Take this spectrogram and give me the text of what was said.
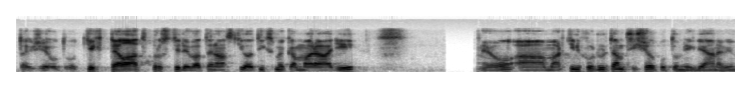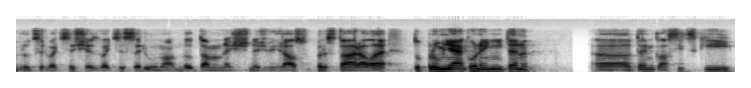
takže od, od těch telat prostě 19 letých jsme kamarádi. Jo, a Martin Chodur tam přišel potom někdy, já nevím, v roce 2006, 2007 a byl tam, než, než vyhrál Superstar, ale to pro mě jako není ten, uh, ten klasický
